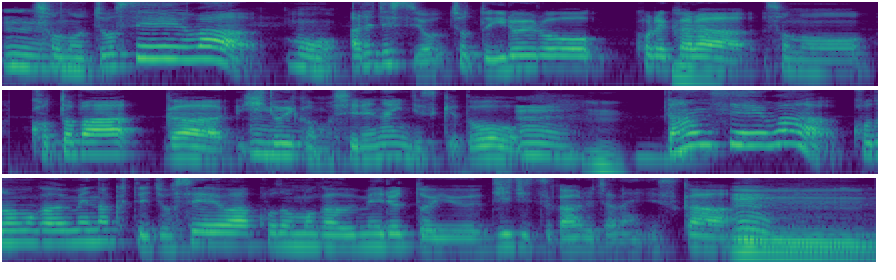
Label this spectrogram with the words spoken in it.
うんその女性は、もうあれですよ。ちょっといろいろこれから、その言葉がひどいかもしれないんですけど、うん。うん。男性は子供が産めなくて女性は子供が産めるという事実があるじゃないですか。ううん。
